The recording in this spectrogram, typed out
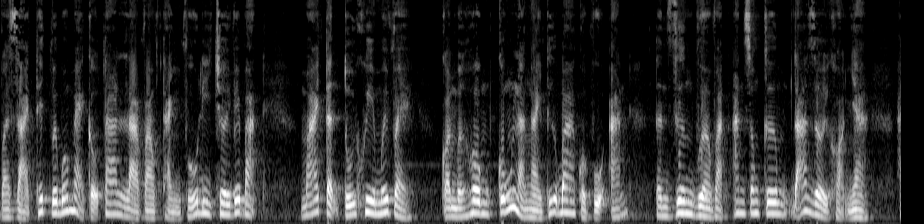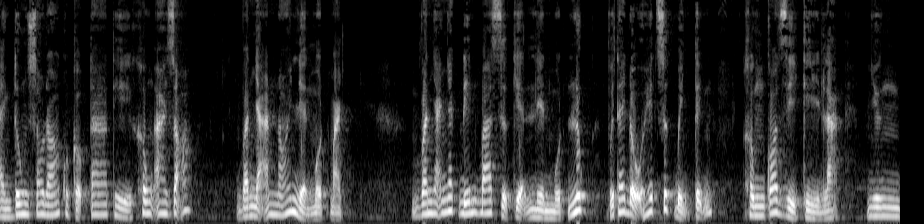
Và giải thích với bố mẹ cậu ta là vào thành phố đi chơi với bạn. Mãi tận tối khuya mới về. Còn một hôm cũng là ngày thứ ba của vụ án, Tần Dương vừa vặt ăn xong cơm đã rời khỏi nhà. Hành tung sau đó của cậu ta thì không ai rõ. Văn Nhã nói liền một mạch. Văn Nhã nhắc đến ba sự kiện liền một lúc Với thái độ hết sức bình tĩnh, Không có gì kỳ lạ, Nhưng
